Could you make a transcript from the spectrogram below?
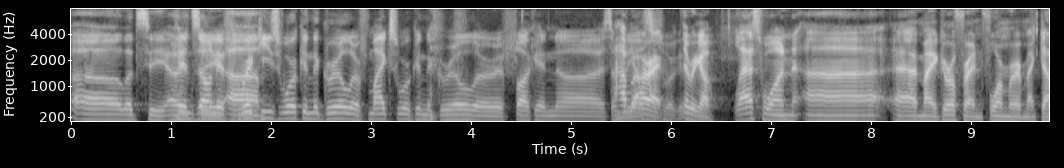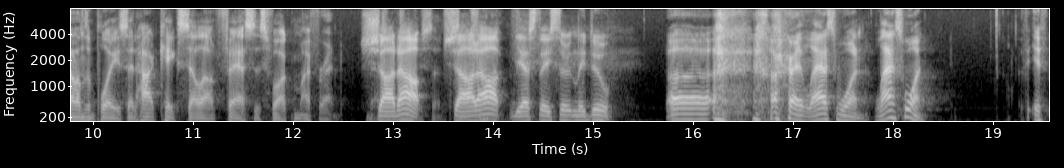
Uh, let's see. Uh, Depends on if Um, Ricky's working the grill or if Mike's working the grill or if fucking uh, somebody about, else all is working. there the we go. Last one. Uh, uh, my girlfriend, former McDonald's employee, said hotcakes sell out fast as fuck. My friend. That's Shout out! So Shout out! Yes, they certainly do. Uh, all right, last one. Last one. If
